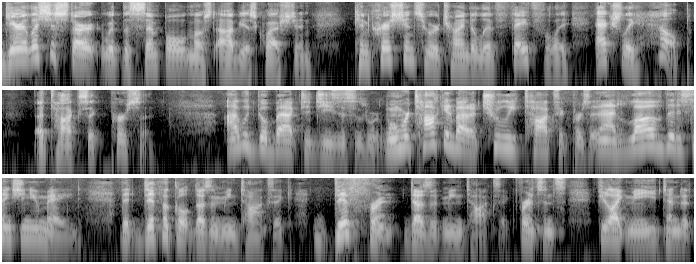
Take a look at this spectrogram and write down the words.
Gary, let's just start with the simple, most obvious question Can Christians who are trying to live faithfully actually help a toxic person? I would go back to Jesus' word. When we're talking about a truly toxic person, and I love the distinction you made that difficult doesn't mean toxic, different doesn't mean toxic. For instance, if you're like me, you tend to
